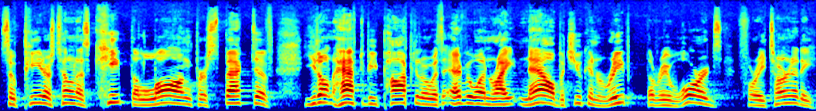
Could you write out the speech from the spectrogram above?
So Peter's telling us keep the long perspective. You don't have to be popular with everyone right now, but you can reap the rewards for eternity.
